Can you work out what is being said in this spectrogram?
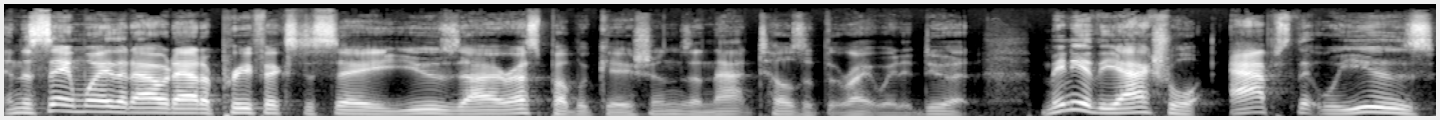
In the same way that I would add a prefix to say use IRS publications, and that tells it the right way to do it. Many of the actual apps that we use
